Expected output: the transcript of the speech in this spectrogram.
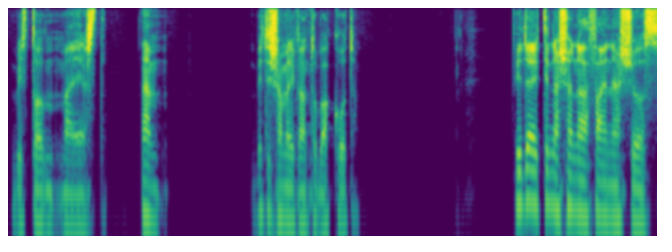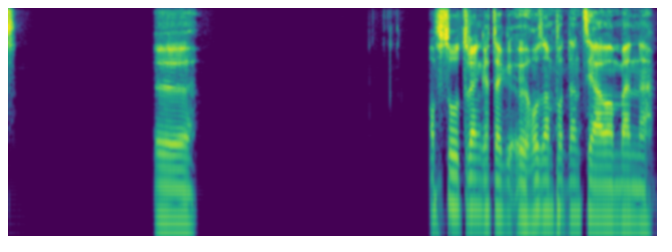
Bristol Myers-t. Nem, British American Tobacco-t. Fidelity National Financials. Ö, abszolút rengeteg ö, hozampotenciál van benne.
